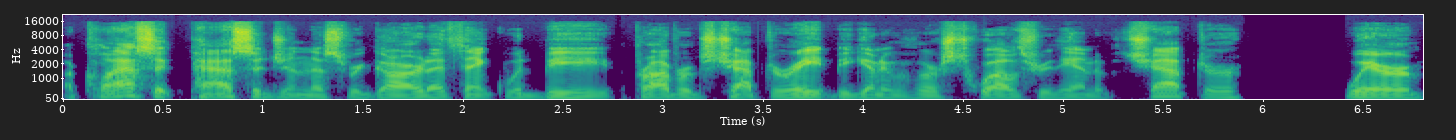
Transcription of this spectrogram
A classic passage in this regard, I think, would be Proverbs chapter 8, beginning with verse 12 through the end of the chapter, where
